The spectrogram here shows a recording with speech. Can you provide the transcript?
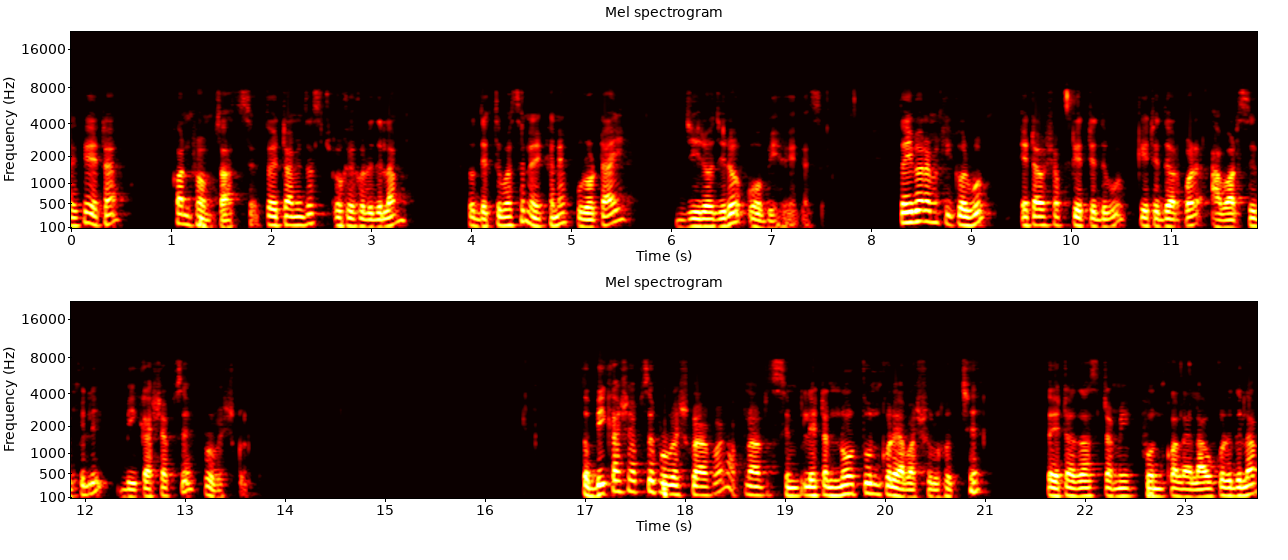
থেকে এটা কনফার্ম চাচ্ছে। তো এটা আমি জাস্ট ওকে করে দিলাম। তো দেখতে পাচ্ছেন এখানে পুরোটাই জিরো জিরো ওবি হয়ে গেছে। তো এবার আমি কি করব? এটাও সব কেটে দেব। কেটে দেওয়ার পরে আবার সিম্পলি বিকাশ অ্যাপসে প্রবেশ করব। তো বিকাশ অ্যাপসে প্রবেশ করার পর আপনার সিম্পলি এটা নতুন করে আবার শুরু হচ্ছে। তো এটা জাস্ট আমি ফোন কল অ্যালাউ করে দিলাম।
